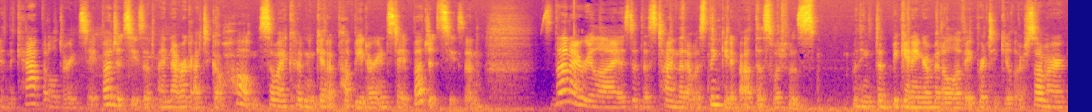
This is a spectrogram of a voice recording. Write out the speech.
in the capital during state budget season. I never got to go home. So I couldn't get a puppy during state budget season. So then I realized at this time that I was thinking about this, which was, I think, the beginning or middle of a particular summer,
